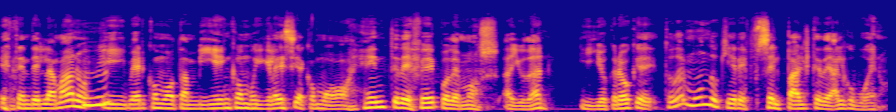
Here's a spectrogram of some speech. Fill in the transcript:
extender la mano y ver cómo también como iglesia, como gente de fe, podemos ayudar. Y yo creo que todo el mundo quiere ser parte de algo bueno.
